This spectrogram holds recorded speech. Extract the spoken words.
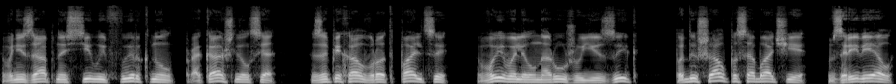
внезапно с силой фыркнул, прокашлялся, запихал в рот пальцы, вывалил наружу язык, подышал по собачьи, взревел,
